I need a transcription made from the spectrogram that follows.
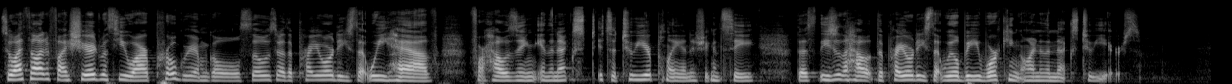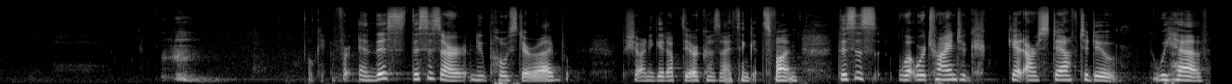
So I thought if I shared with you our program goals, those are the priorities that we have for housing in the next, it's a two year plan, as you can see. That's, these are the, how, the priorities that we'll be working on in the next two years. Okay, for, and this, this is our new poster. I'm trying to get up there because I think it's fun. This is what we're trying to get our staff to do. We have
